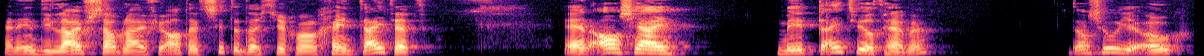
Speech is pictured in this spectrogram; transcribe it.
en in die lifestyle blijf je altijd zitten, dat je gewoon geen tijd hebt. En als jij meer tijd wilt hebben, dan zul je ook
